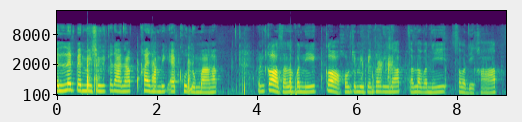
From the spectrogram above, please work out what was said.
เป็นเล่นเป็นมีชีวิตก็ได้นะครับ ใครทำบิ๊กแอคขุดลงมาครับมันก็สำหรับวันนี้ก็คงจะมีเพียงเท่านี้นะครับสำหรับวันนี้สวัสดีครับ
